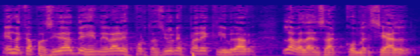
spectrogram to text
en la capacidad de generar exportaciones para equilibrar la balanza comercial.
